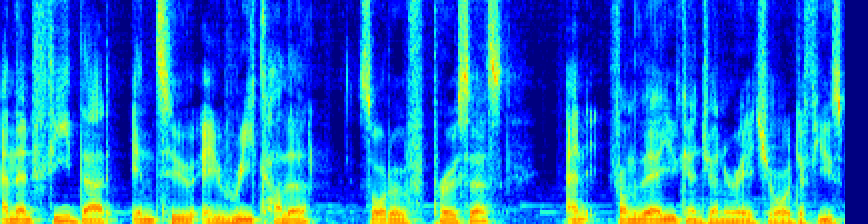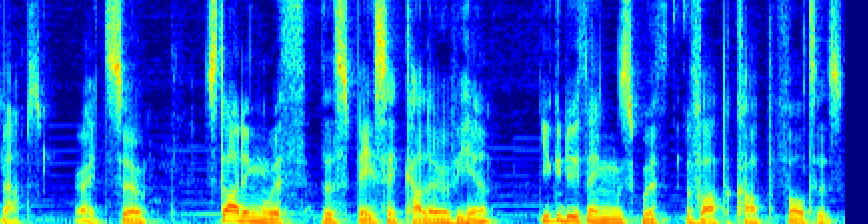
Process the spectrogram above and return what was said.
and then feed that into a recolor sort of process and from there you can generate your diffuse maps, right? So starting with this basic color over here, you can do things with VOP cop filters.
